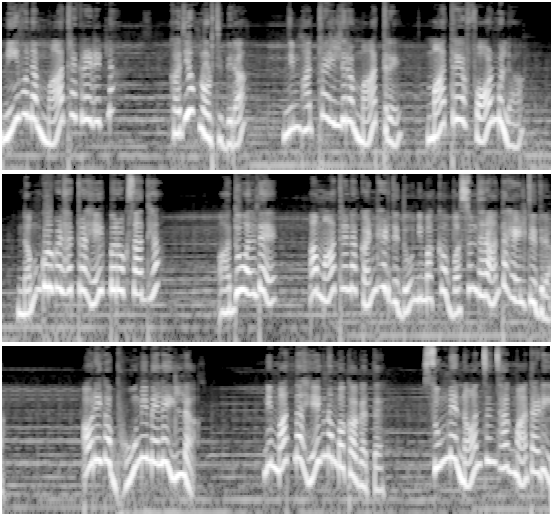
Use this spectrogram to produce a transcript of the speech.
ನೀವು ನಮ್ಮ ಮಾತ್ರೆ ಕ್ರೆಡಿಟ್ನ? ಕದಿಯೋಕ್ ನೋಡ್ತಿದ್ದೀರಾ? ನಿಮ್ ಹತ್ರ ಇಲ್ದಿರೋ ಮಾತ್ರೆ, ಮಾತ್ರೆಯ ಫಾರ್ಮುಲಾ? ನಮ್ ಗುರುಗಳ ಹತ್ರ ಹೇಗ್ ಬರೋಕ್ ಸಾಧ್ಯ? ಅದು ಅಲ್ದೆ, ಆ ಮಾತ್ರೆನ ಕಂಡ್ಹಿಡ್ದಿದ್ದು ನಿಮ್ಮಕ್ಕ ವಸುಂಧರ ಅಂತ ಹೇಳ್ತಿದ್ರ ಅವ್ರೀಗ ಭೂಮಿ ಮೇಲೆ ಇಲ್ಲ. ನಿಮ್ ಮಾತ್ನ ಹೇಗ್ ನಂಬಕ್ಕಾಗತ್ತೆ? ಸುಮ್ನೆ ನಾನ್ಸೆನ್ಸ್ ಹಾಗೆ ಮಾತಾಡಿ,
